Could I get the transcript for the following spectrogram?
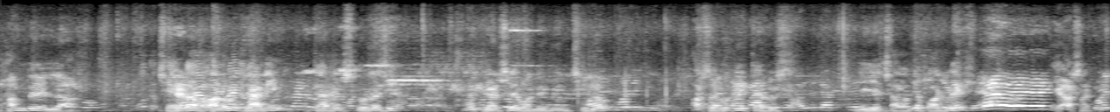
আলহামদুলিল্লাহ, ছেলেরা ভালো, জানি ট্যাবলেট করেছে। মদিনাসে অনেকদিন ছিল। আশা করি ট্যাবলেট নিয়ে চালাতে পারবে। আশা করি।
